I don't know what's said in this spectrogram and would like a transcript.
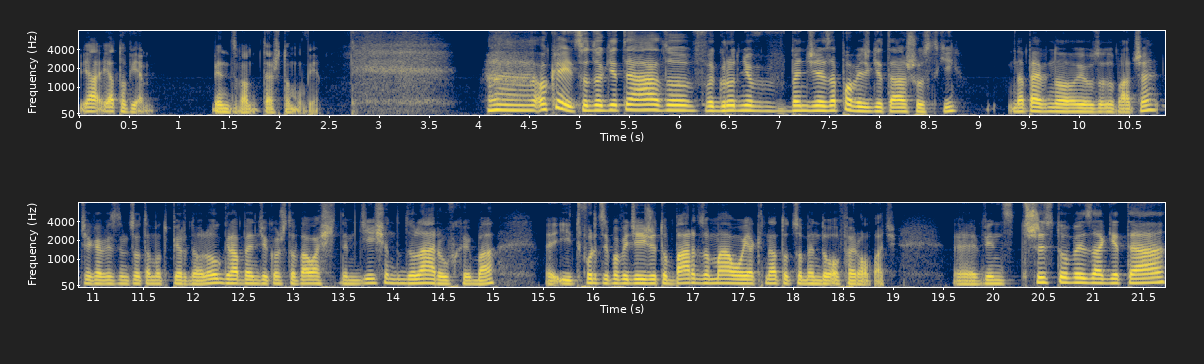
ja, ja to wiem, więc wam też to mówię. Okej, okay, co do GTA, to w grudniu będzie zapowiedź GTA 6. Na pewno ją zobaczę. Ciekaw jestem, co tam odpierdolą. Gra będzie kosztowała 70 dolarów chyba i twórcy powiedzieli, że to bardzo mało jak na to, co będą oferować. E, więc 300 wy za GTA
